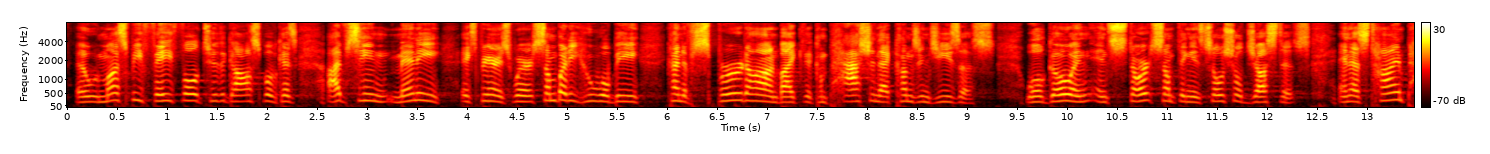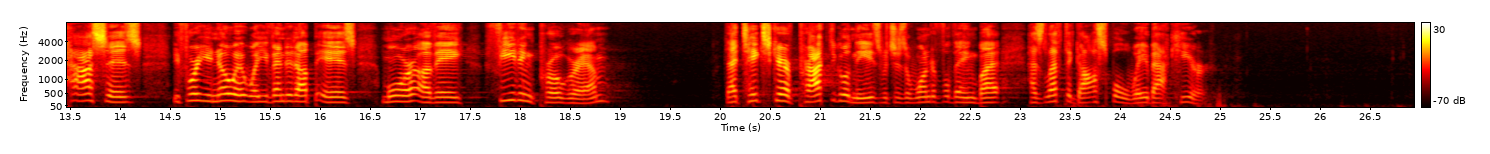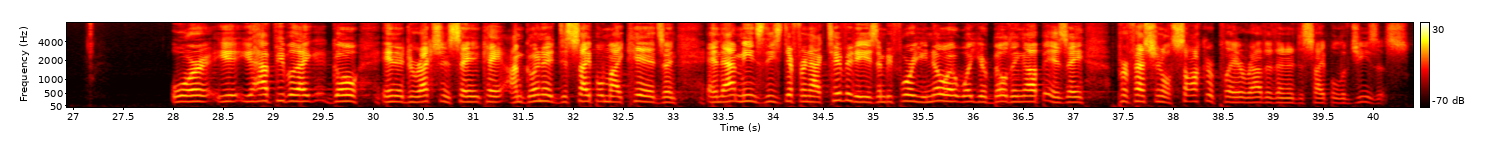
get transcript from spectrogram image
And we must be faithful to the gospel because I've seen many experiences where somebody who will be kind of spurred on by the compassion that comes in Jesus will go and, and start something in social justice. And as time passes, before you know it, what you've ended up is more of a feeding program that takes care of practical needs, which is a wonderful thing, but has left the gospel way back here. Or you, you have people that go in a direction saying, okay, I'm going to disciple my kids, and, and that means these different activities. And before you know it, what you're building up is a professional soccer player rather than a disciple of Jesus.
